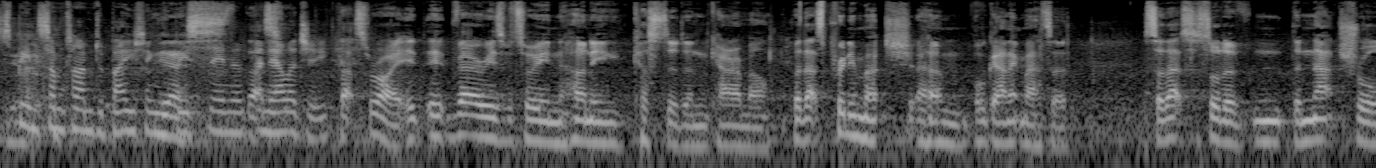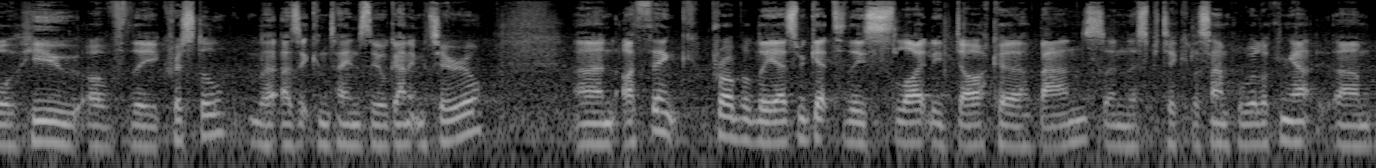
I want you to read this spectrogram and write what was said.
spend some time debating the best an- that's- analogy. That's right. It, it varies between honey, custard, and caramel, but that's pretty much um, organic matter. So that's sort of the natural hue of the crystal as it contains the organic material. And I think probably as we get to these slightly darker bands in this particular sample we're looking at, um,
